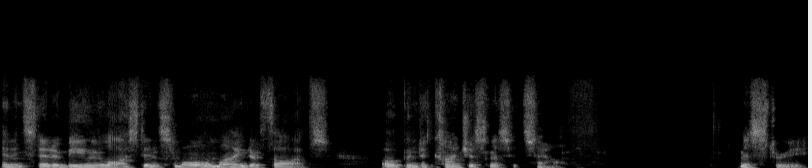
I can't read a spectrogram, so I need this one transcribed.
and instead of being lost in small mind or thoughts, open to consciousness itself. Mystery.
